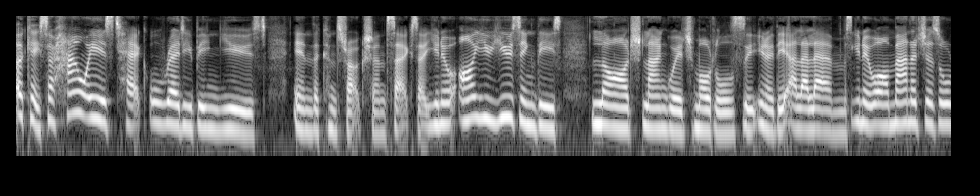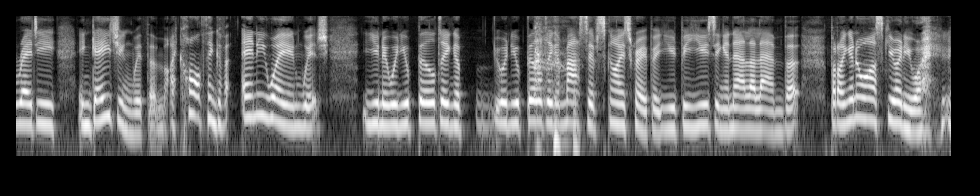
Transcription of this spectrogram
Okay, so how is tech already being used in the construction sector? You know, are you using these large language models, you know, the LLMs? You know, are managers already engaging with them? I can't think of any way in which, you know, when you're building a when you're building a massive skyscraper, you'd be using an LLM, but but I'm going to ask you anyway.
